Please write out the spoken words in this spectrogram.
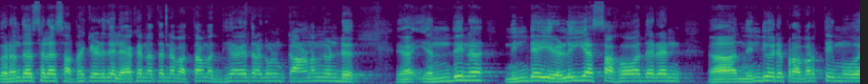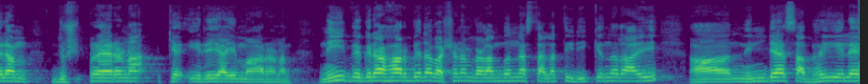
കുരന്തസിലെ സഭയ്ക്കെഴുതിയ ലേഖനത്തിന്റെ പത്താം അധ്യായത്തിലും കാണുന്നുണ്ട് എന്തിന് നിന്റെ എളിയ സഹോദരൻ നിന്റെ ഒരു പ്രവൃത്തി മൂലം ദുഷ്പ്രേരണയ്ക്ക് ഇരയായി മാറണം? നീ വിഗ്രഹാർപ്പിത ഭക്ഷണം വിളമ്പുന്ന സ്ഥലത്തിരിക്കുന്നതായി നിന്റെ സഭയിലെ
